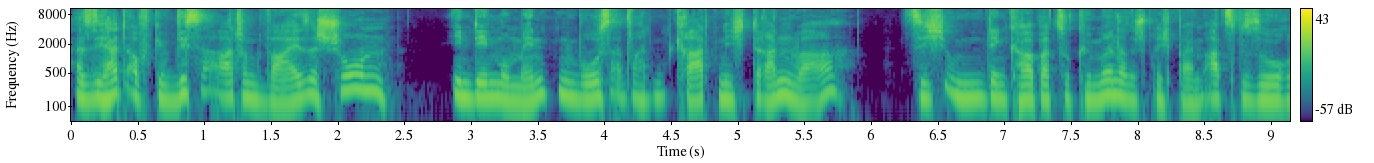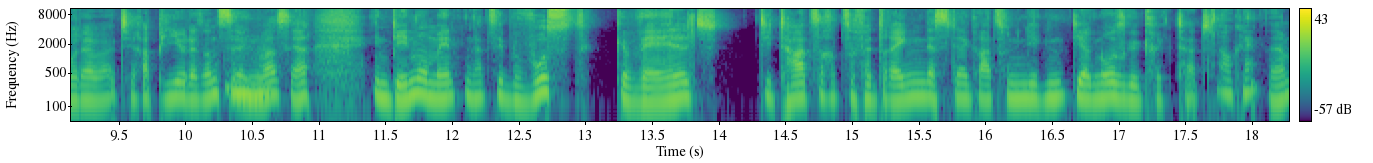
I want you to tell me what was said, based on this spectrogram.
also sie hat auf gewisse Art und Weise schon in den Momenten, wo es einfach gerade nicht dran war, sich um den Körper zu kümmern, also sprich beim Arztbesuch oder bei Therapie oder sonst mhm. irgendwas, ja. In den Momenten hat sie bewusst gewählt, die Tatsache zu verdrängen, dass sie da gerade so eine Diagnose gekriegt hat. Okay. Ja.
